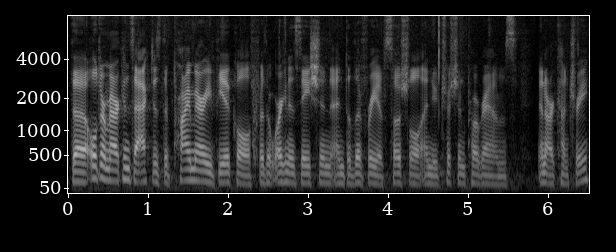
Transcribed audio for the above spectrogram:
the Older Americans Act is the primary vehicle for the organization and delivery of social and nutrition programs in our country.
